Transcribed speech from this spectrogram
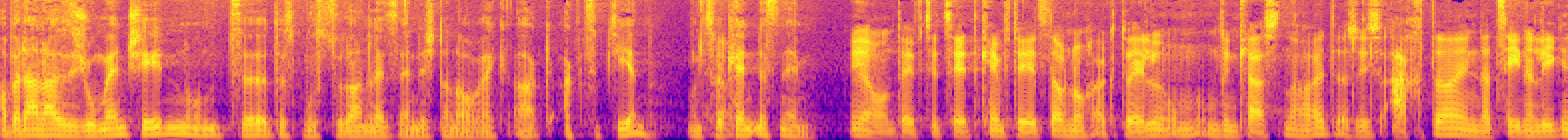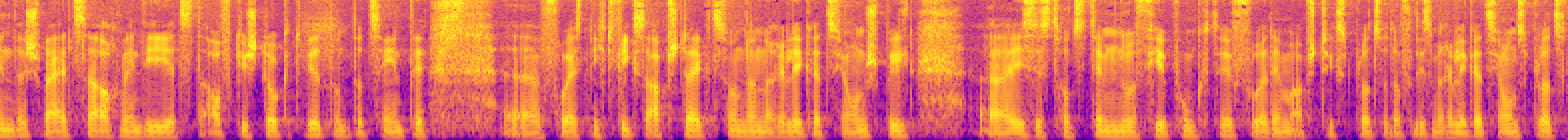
Aber dann hat er sich umentschieden und äh, das musst du dann letztendlich dann auch ak akzeptieren und zur ja. Kenntnis nehmen. Ja, und der FCZ kämpft ja jetzt auch noch aktuell um, um den Klassenerhalt. Also ist Achter in der Zehnerliga in der Schweiz, auch wenn die jetzt aufgestockt wird und der Zehnte äh, vorerst nicht fix absteigt, sondern Relegation spielt, äh, ist es trotzdem nur vier Punkte vor dem Abstiegsplatz oder vor diesem Relegationsplatz.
